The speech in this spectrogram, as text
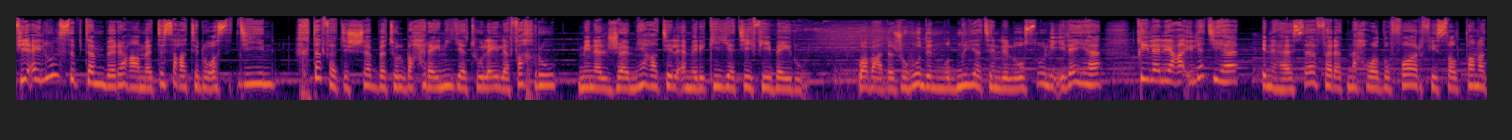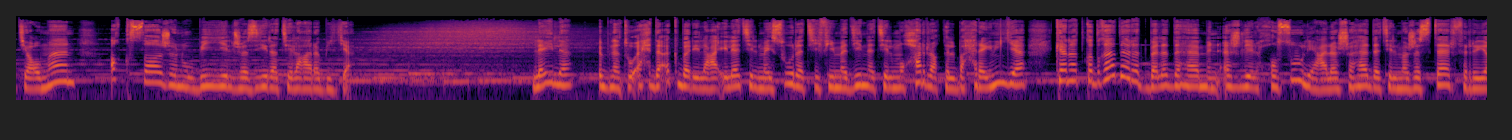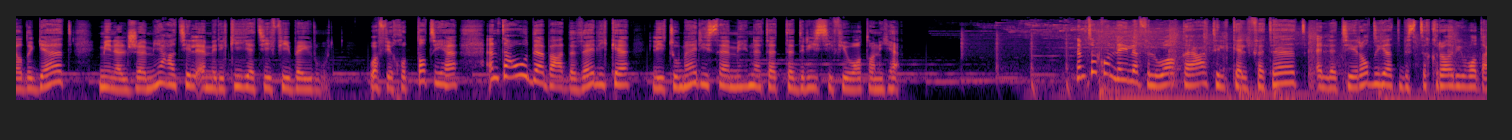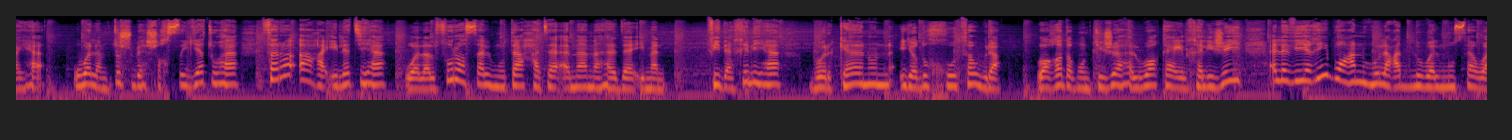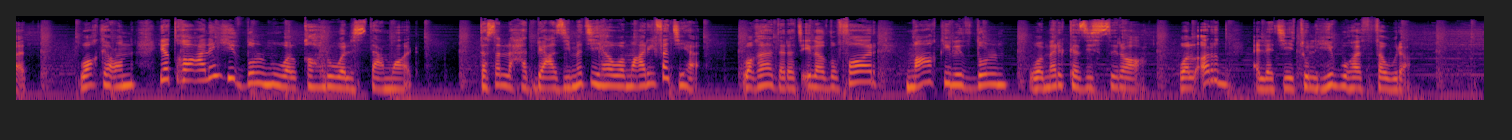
في أيلول سبتمبر عام 69 اختفت الشابة البحرينية ليلى فخرو من الجامعة الأمريكية في بيروت. وبعد جهود مضنية للوصول إليها قيل لعائلتها إنها سافرت نحو ظفار في سلطنة عمان أقصى جنوبي الجزيرة العربية. ليلى ابنة إحدى أكبر العائلات الميسورة في مدينة المحرق البحرينية كانت قد غادرت بلدها من أجل الحصول على شهادة الماجستير في الرياضيات من الجامعة الأمريكية في بيروت. وفي خطتها أن تعود بعد ذلك لتمارس مهنة التدريس في وطنها. لم تكن ليلى في الواقع تلك الفتاة التي رضيت باستقرار وضعها ولم تشبه شخصيتها ثراء عائلتها ولا الفرص المتاحة أمامها دائما. في داخلها بركان يضخ ثورة وغضب تجاه الواقع الخليجي الذي يغيب عنه العدل والمساواة. واقع يطغى عليه الظلم والقهر والاستعمار. تسلحت بعزيمتها ومعرفتها وغادرت إلى ظفار معقل الظلم ومركز الصراع والأرض التي تلهبها الثورة.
